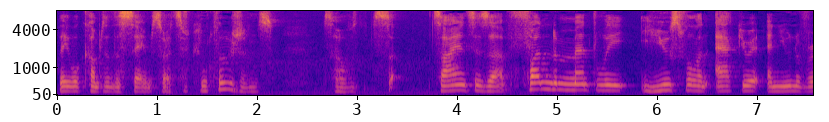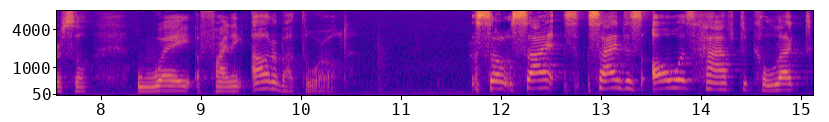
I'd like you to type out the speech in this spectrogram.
they will come to the same sorts of conclusions. So, science is a fundamentally useful and accurate and universal way of finding out about the world. So, sci- scientists always have to collect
